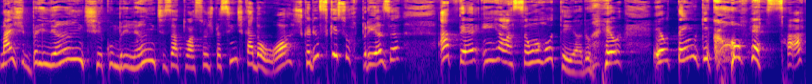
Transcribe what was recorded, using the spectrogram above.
Mas brilhante, com brilhantes atuações para ser indicado ao Oscar, eu fiquei surpresa até em relação ao roteiro. Eu, eu tenho que confessar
